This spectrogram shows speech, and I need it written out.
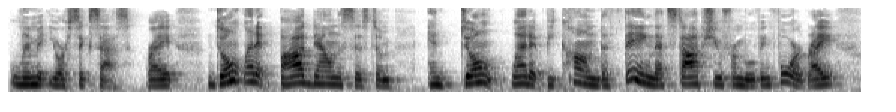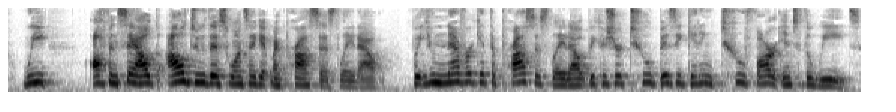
limit your success, right? Don't let it bog down the system and don't let it become the thing that stops you from moving forward, right? We often say I'll I'll do this once I get my process laid out. But you never get the process laid out because you're too busy getting too far into the weeds.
